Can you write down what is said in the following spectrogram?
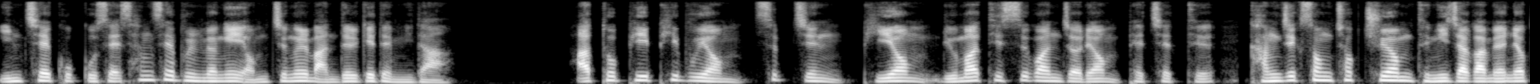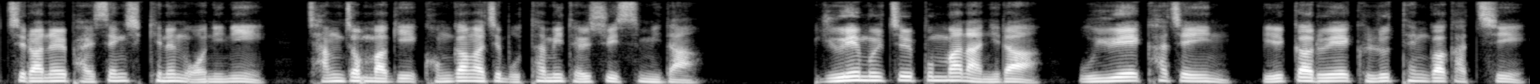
인체 곳곳에 상세불명의 염증을 만들게 됩니다. 아토피 피부염, 습진, 비염, 류마티스 관절염, 베체트, 강직성 척추염 등이 자가 면역 질환을 발생시키는 원인이 장점막이 건강하지 못함이 될 수 있습니다. 유해 물질뿐만 아니라 우유의 카제인, 밀가루의 글루텐과 같이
